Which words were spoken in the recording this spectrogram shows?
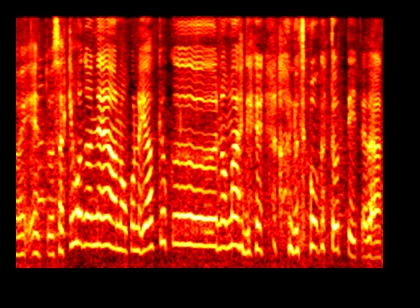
えっと、先ほどねあのこの薬局の前で あの動画撮っていたら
